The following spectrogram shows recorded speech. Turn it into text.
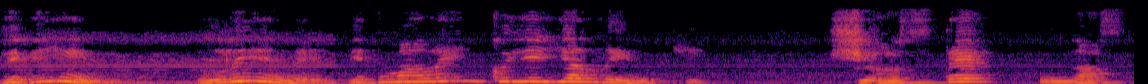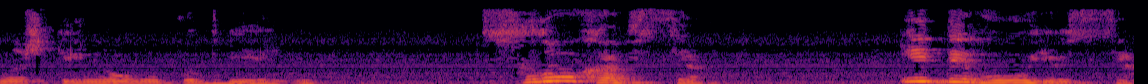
Дзвін лине від маленької ялинки, що росте у нас на шкільному подвір'ї. Слухався і дивуюся.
